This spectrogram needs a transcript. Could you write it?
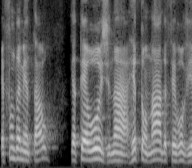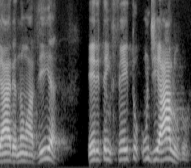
é fundamental, que até hoje na retomada ferroviária não havia, ele tem feito um diálogo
